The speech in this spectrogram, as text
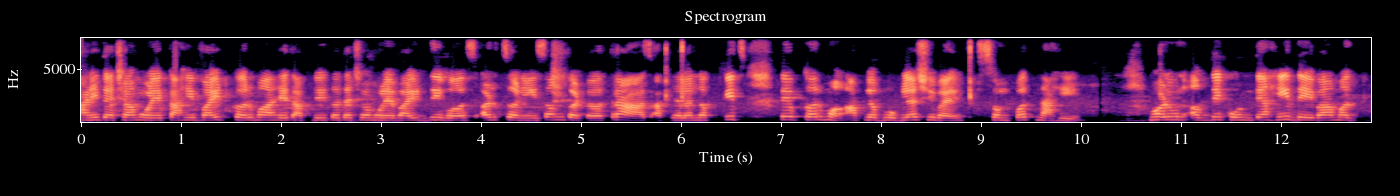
आणि त्याच्यामुळे काही वाईट कर्म आहेत आपली तर त्याच्यामुळे वाईट दिवस अडचणी संकट त्रास आपल्याला नक्कीच ते कर्म आपलं भोगल्याशिवाय संपत नाही. म्हणून अगदी कोणत्याही देवामध्ये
